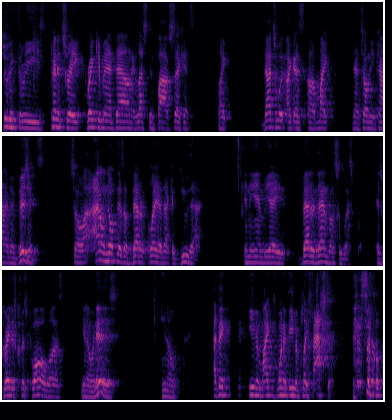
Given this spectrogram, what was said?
Shooting threes, penetrate, break your man down in less than five seconds. Like, that's what I guess uh, Mike D'Antoni kind of envisions. So I don't know if there's a better player that could do that in the NBA better than Russell Westbrook. As great as Chris Paul was, you know, and is, you know, I think even Mike wanted to even play faster. so,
